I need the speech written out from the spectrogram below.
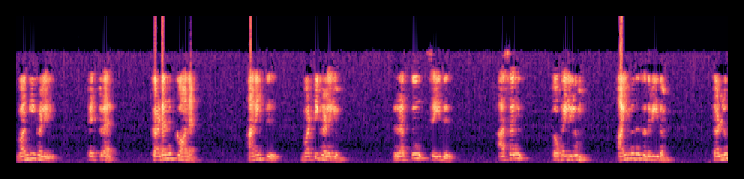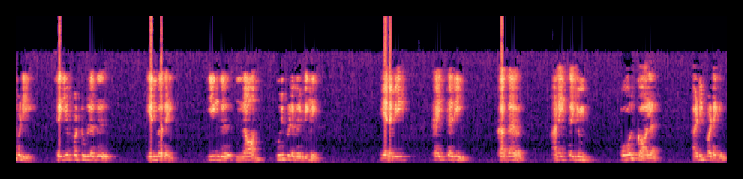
வங்கிகளில் பெற்ற கடனுக்கான அனைத்து வட்டிகளையும் ரத்து செய்து அசல் தொகையிலும் ஐம்பது சதவீதம் தள்ளுபடி செய்யப்பட்டுள்ளது. என்பதை இங்கு நான் குறிப்பிட விரும்புகிறேன். எனவே கைத்தறி கதர் அனைத்தையும் போர்க்கால அடிப்படையில்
